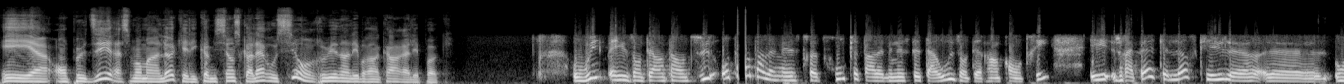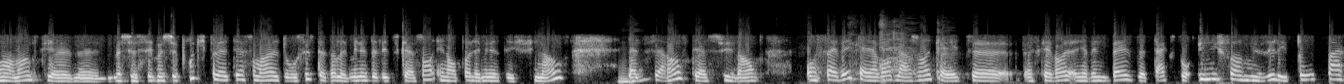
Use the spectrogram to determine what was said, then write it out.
et euh, on peut dire à ce moment-là que les commissions scolaires aussi ont rué dans les brancards à l'époque. Oui, et ils ont été entendus autant par le ministre Prou que par le ministre Taou. Ils ont été rencontrés. Et je rappelle que lorsqu'il y a eu le, au moment que euh, monsieur, c'est M. Prou qui pilotait à ce moment-là le dossier, c'est-à-dire le ministre de l'Éducation et non pas le ministre des Finances, la Mhm. différence était la suivante. On savait qu'il allait y avoir de l'argent qui allait être, euh, parce qu'il y avait- il y avait une baisse de taxes pour uniformiser les taux par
